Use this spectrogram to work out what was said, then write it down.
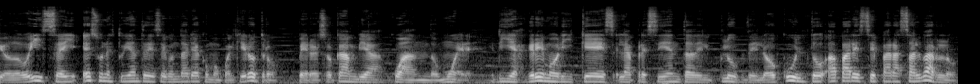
Hyodo Issei es un estudiante de secundaria como cualquier otro, pero eso cambia cuando muere. Díaz Gremory, que es la presidenta del club de lo oculto, aparece para salvarlo,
